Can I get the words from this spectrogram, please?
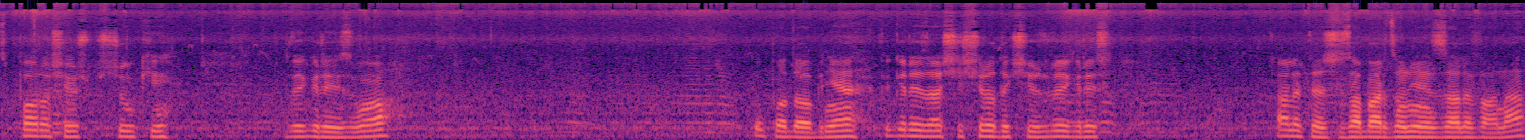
Sporo się już pszczółki wygryzło. Tu podobnie. Wygryza się, środek się już wygryzł. Ale też za bardzo nie jest zalewana.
